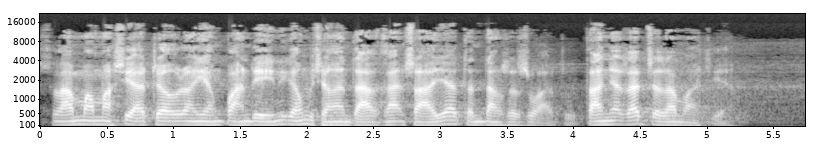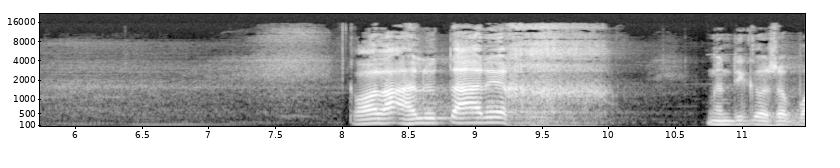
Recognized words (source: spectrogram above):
Selama masih ada orang yang pandai ini kamu jangan tanya saya tentang sesuatu. Tanya saja sama dia. Kala ahli tarikh ngendika sapa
